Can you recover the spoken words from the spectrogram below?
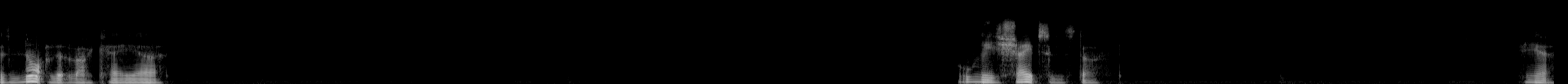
Does not look like a uh, all these shapes and stuff. Here.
